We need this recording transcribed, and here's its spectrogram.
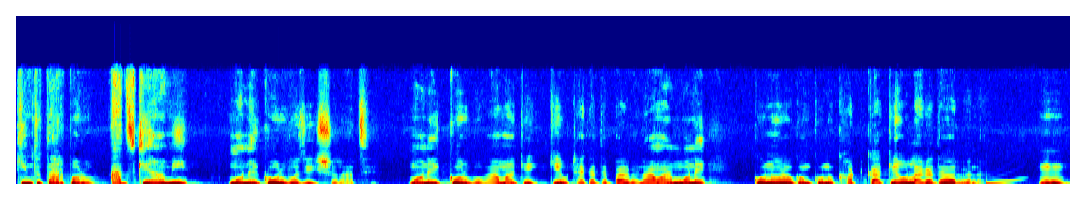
কিন্তু তারপরও আজকে আমি মনে করব যে ঈশ্বর আছে। মনে করব আমাকে কেউ ঠেকাতে পারবে না। আমার মনে কোনো রকম কোনো খটকা কেউ লাগাতে পারবে না। হুম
